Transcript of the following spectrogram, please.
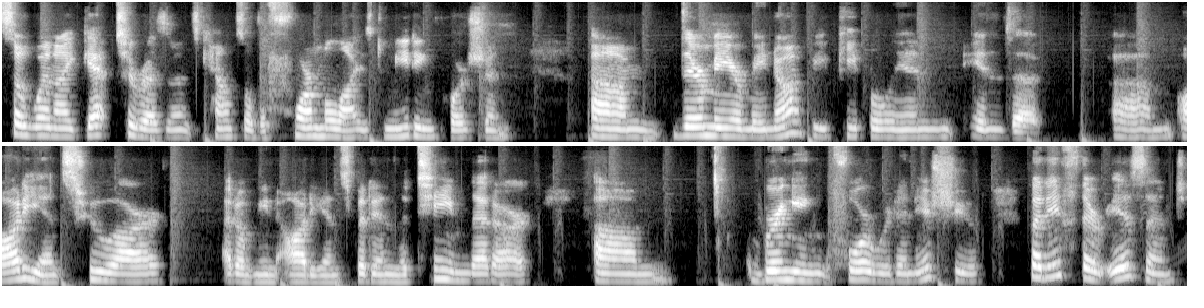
so when I get to residence council, the formalized meeting portion, um, there may or may not be people in in the um, audience who are I don't mean audience, but in the team that are um, bringing forward an issue. But if there isn't,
